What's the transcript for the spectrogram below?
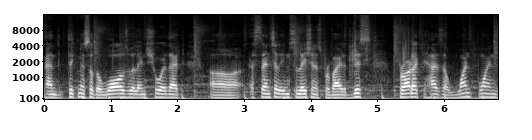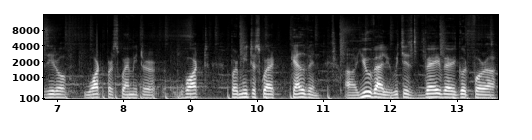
and the thickness of the walls will ensure that uh, essential insulation is provided. This product has a 1.0 watt per square meter, watt per meter square Kelvin uh, U value, which is very, very good for a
